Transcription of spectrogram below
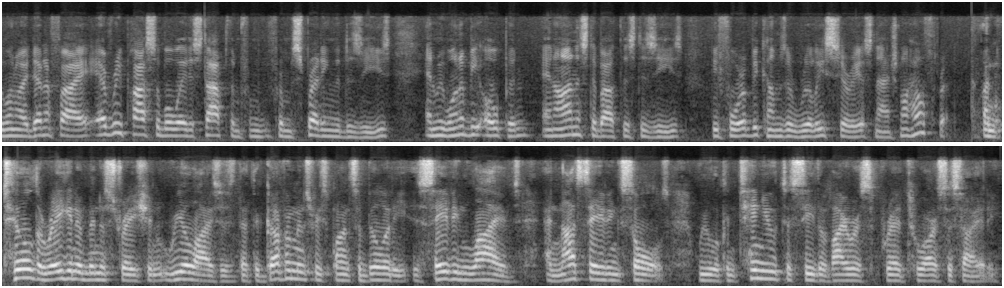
we want to identify every possible way to stop them from, from spreading the disease, and we want to be open and honest about this disease before it becomes a really serious national health threat. Until the Reagan administration realizes that the government's responsibility is saving lives and not saving souls, we will continue to see the virus spread through our society.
